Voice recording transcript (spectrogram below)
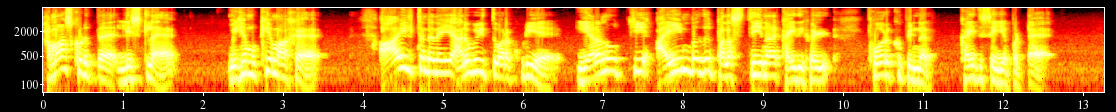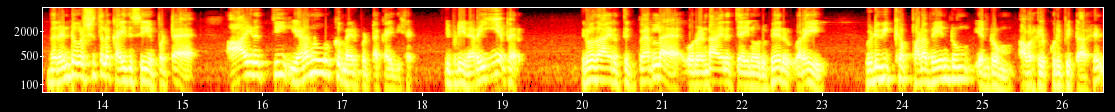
ஹமாஸ் கொடுத்த லிஸ்ட்ல மிக முக்கியமாக ஆயுள் தண்டனையை அனுபவித்து வரக்கூடிய இருநூற்றி ஐம்பது பலஸ்தீன கைதிகள் போருக்கு பின்னர் கைது செய்யப்பட்ட இந்த ரெண்டு வருஷத்துல கைது செய்யப்பட்ட ஆயிரத்தி எழுநூறுக்கும் மேற்பட்ட கைதிகள். இப்படி நிறைய பேர். இருபதாயிரத்துக்கு பேர்ல ஒரு ரெண்டாயிரத்தி ஐநூறு பேர் வரை விடுவிக்கப்பட வேண்டும் என்றும் அவர்கள் குறிப்பிட்டார்கள்.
